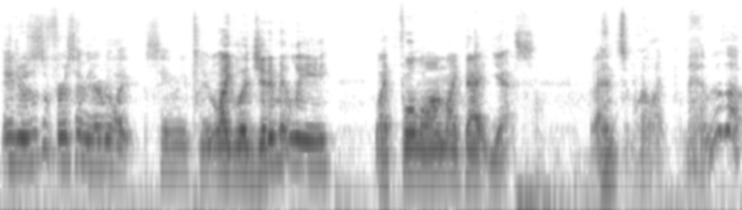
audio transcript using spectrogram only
Andrew, is this the first time you've ever like seen me puke? like legitimately like full on like that yes and so we're like man that's a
